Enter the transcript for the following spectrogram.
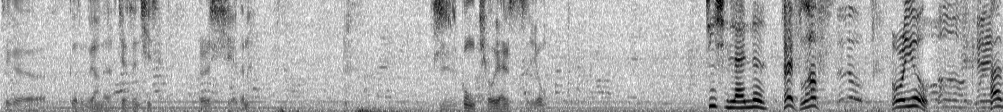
这个各种各样的健身器材，这是写着呢，只供球员使用。惊喜来了！ Hi, Fluff. Hello. How are you? Oh, okay. Huh?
